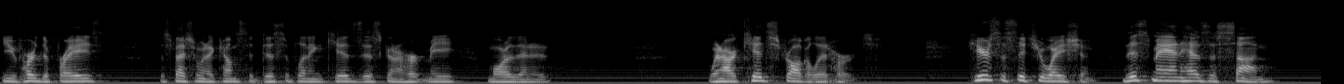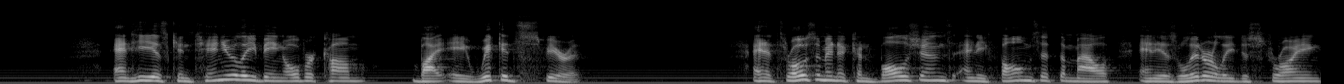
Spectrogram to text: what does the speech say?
You've heard the phrase, especially when it comes to disciplining kids. This is going to hurt me more than it. When our kids struggle, it hurts. Here's the situation this man has a son, and he is continually being overcome by a wicked spirit. And it throws him into convulsions, and he foams at the mouth and is literally destroying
